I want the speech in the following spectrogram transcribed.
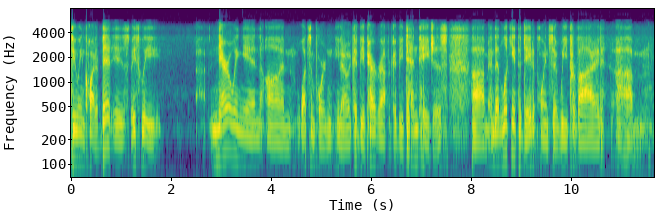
doing quite a bit is basically narrowing in on what's important. You know, it could be a paragraph, it could be 10 pages, um, and then looking at the data points that we provide um,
